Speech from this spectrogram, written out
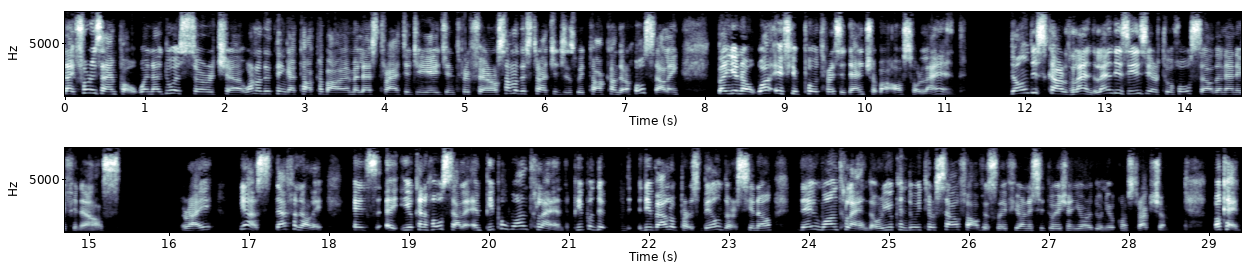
like for example when i do a search uh, one of the things i talk about mls strategy agent referral some of the strategies we talk under wholesaling but you know what if you put residential but also land? Don't discard land. Land is easier to wholesale than anything else right? Yes, definitely. It's uh, you can wholesale it, and people want land. People, de- developers, builders, you know, they want land, or you can do it yourself. Obviously, if you're in a situation you want to do new construction. Okay.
